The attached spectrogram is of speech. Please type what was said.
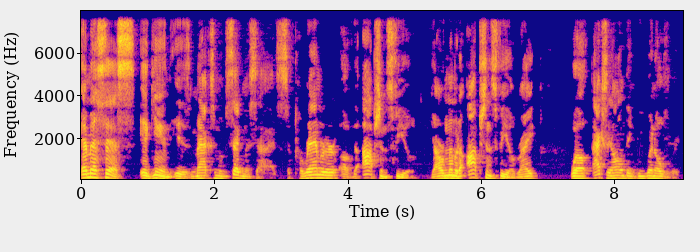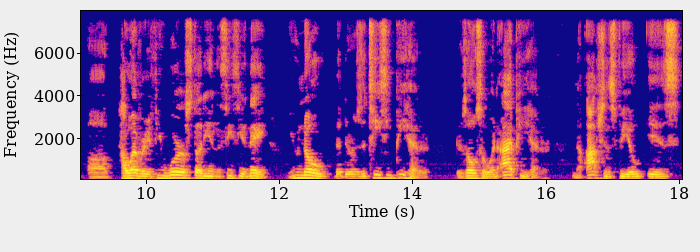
MSS again is maximum segment size. It's a parameter of the options field. Y'all remember the options field, right? Well, actually, I don't think we went over it. Uh, however, if you were studying the CCNA, you know that there is a TCP header. There's also an IP header. And the options field is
